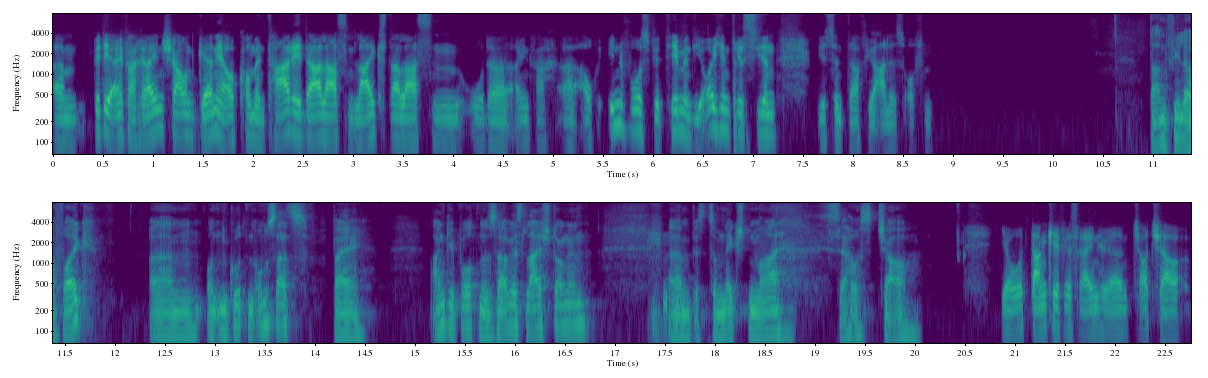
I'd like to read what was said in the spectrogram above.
Ähm, bitte einfach reinschauen, gerne auch Kommentare dalassen, Likes dalassen oder einfach äh, auch Infos für Themen, die euch interessieren. Wir sind dafür alles offen. Dann viel Erfolg ähm, und einen guten Umsatz bei Angeboten und Serviceleistungen. ähm, bis zum nächsten Mal. Servus, ciao. Jo, danke fürs Reinhören. Ciao, ciao.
